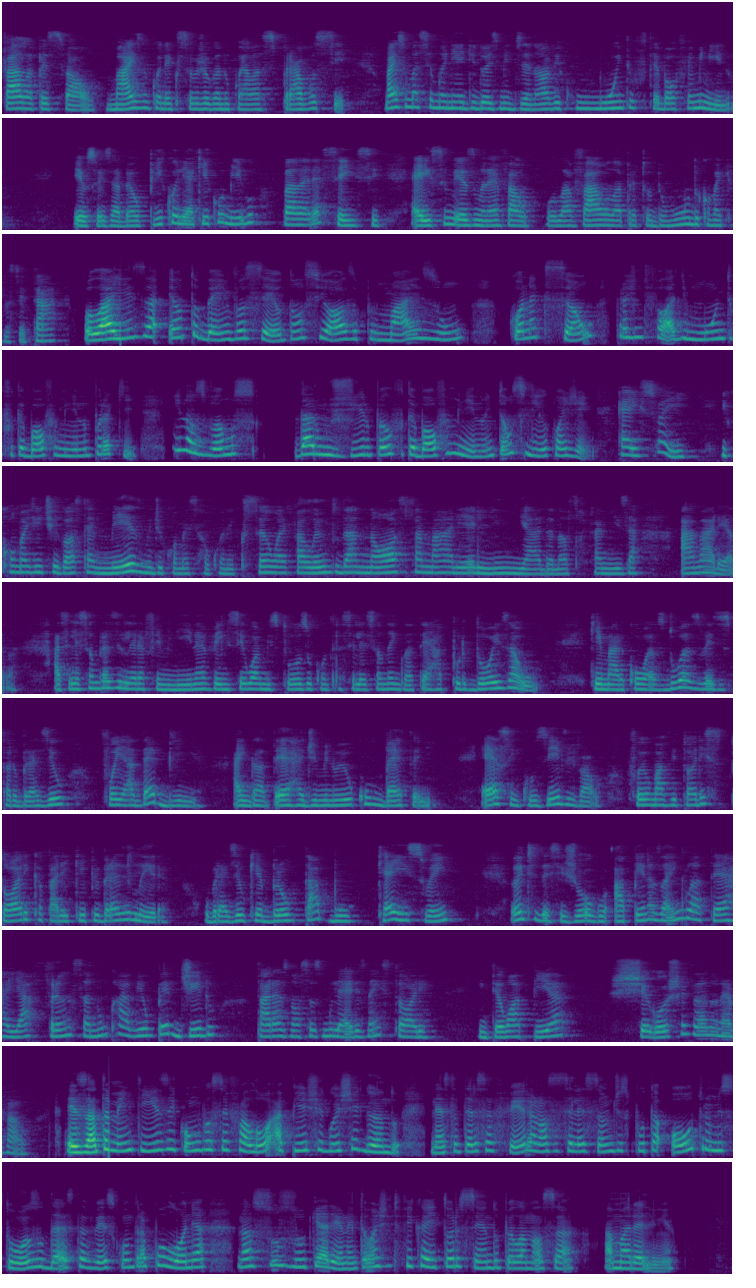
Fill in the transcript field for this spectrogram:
Fala pessoal, mais um Conexão jogando com elas pra você. Mais uma semaninha de 2019 com muito futebol feminino. Eu sou Isabel Piccoli e aqui comigo Valéria Sense. É isso mesmo, né, Val? Olá, Val, olá para todo mundo, como é que você tá? Olá, Isa, eu tô bem, e você? Eu tô ansiosa por mais um Conexão pra gente falar de muito futebol feminino por aqui. E nós vamos dar um giro pelo futebol feminino, então se liga com a gente. É isso aí. E como a gente gosta mesmo de começar o Conexão, é falando da nossa amarelinha, da nossa camisa amarela. A seleção brasileira feminina venceu o amistoso contra a seleção da Inglaterra por 2 a 1. Quem marcou as duas vezes para o Brasil foi a Debinha. A Inglaterra diminuiu com Bethany. Essa, inclusive, Val, foi uma vitória histórica para a equipe brasileira. O Brasil quebrou o tabu. Que é isso, hein? Antes desse jogo, apenas a Inglaterra e a França nunca haviam perdido para as nossas mulheres na história. Então a Pia chegou chegando, né, Val? Exatamente, Isa, e como você falou, a Pia chegou chegando. Nesta terça-feira, a nossa seleção disputa outro amistoso, desta vez contra a Polônia na Suzuki Arena. Então a gente fica aí torcendo pela nossa amarelinha.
